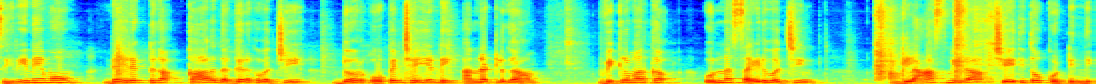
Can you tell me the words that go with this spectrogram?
సిరినేమో డైరెక్ట్గా కారు దగ్గరకు వచ్చి డోర్ ఓపెన్ చేయండి అన్నట్లుగా విక్రమార్క ఉన్న సైడ్ వచ్చి గ్లాస్ మీద చేతితో కొట్టింది.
